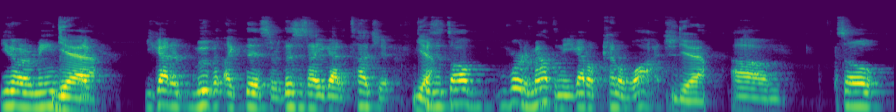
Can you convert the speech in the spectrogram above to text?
you know what I mean? Yeah. Like, you got to move it like this, or this is how you got to touch it. Yeah. Because it's all word of mouth, and you got to kind of watch. Yeah. Um, so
